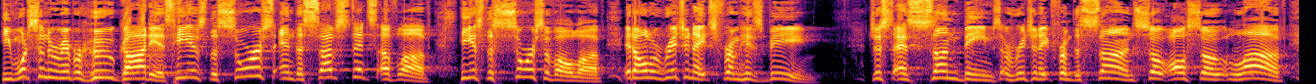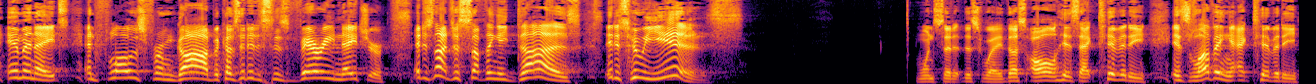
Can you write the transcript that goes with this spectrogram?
He wants them to remember who God is. He is the source and the substance of love. He is the source of all love. It all originates from His being. Just as sunbeams originate from the sun, so also love emanates and flows from God because it is His very nature. It is not just something He does, it is who He is. One said it this way Thus, all His activity is loving activity,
